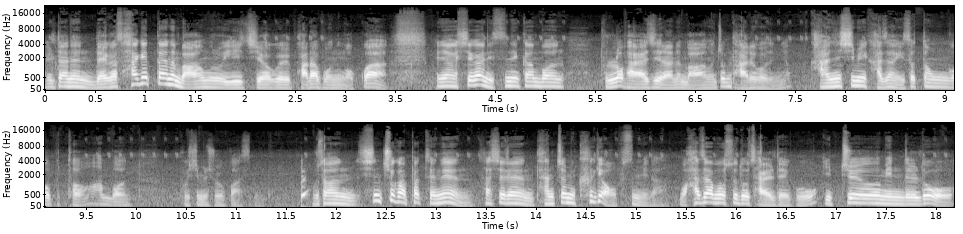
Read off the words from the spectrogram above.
일단은 내가 사겠다는 마음으로 이 지역을 바라보는 것과 그냥 시간 있으니까 한번 둘러봐야지라는 마음은 좀 다르거든요. 관심이 가장 있었던 것부터 한번 보시면 좋을 것 같습니다. 우선 신축 아파트는 사실은 단점이 크게 없습니다. 뭐 하자 보수도 잘 되고 입주민들도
